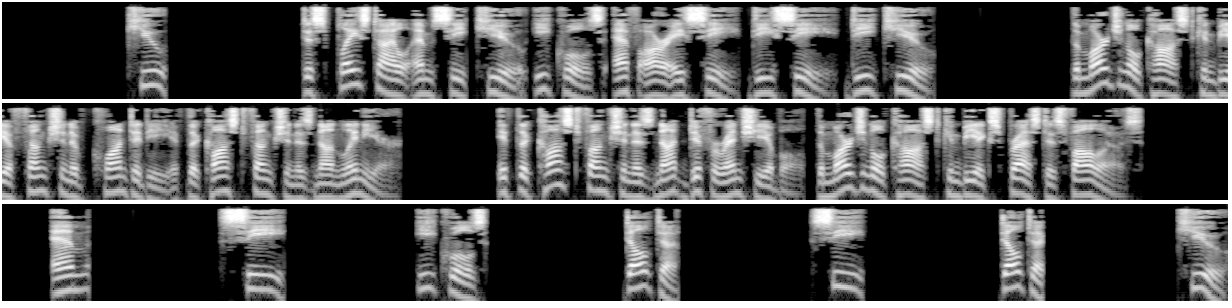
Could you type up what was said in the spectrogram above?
Q. Display style mc q. Equals frac dc dq the marginal cost can be a function of quantity if the cost function is nonlinear. If the cost function is not differentiable, the marginal cost can be expressed as follows. m c equals delta c delta q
